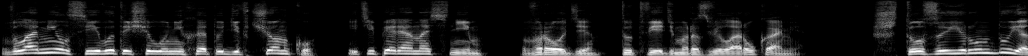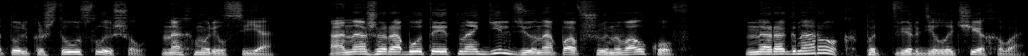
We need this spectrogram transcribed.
Вломился и вытащил у них эту девчонку, и теперь она с ним. Вроде, тут ведьма развела руками. Что за ерунду я только что услышал, нахмурился я. Она же работает на гильдию, напавшую на волков. На Рагнарок, подтвердила Чехова.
